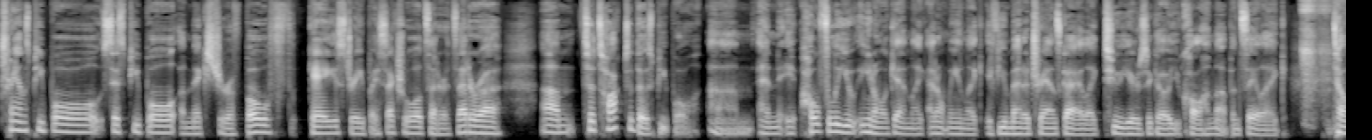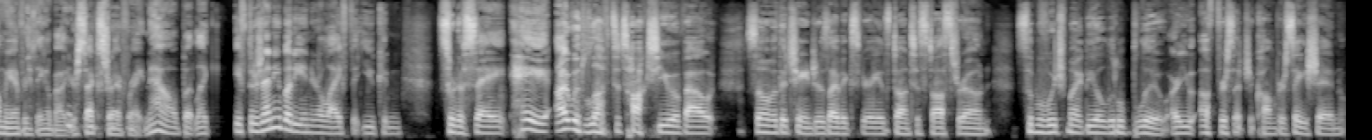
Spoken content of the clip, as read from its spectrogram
trans people, cis people, a mixture of both, gay, straight, bisexual, et cetera, et cetera, um, to talk to those people. Um, and it, hopefully you, you know, again, like, I don't mean like if you met a trans guy like two years ago, you call him up and say like, tell me everything about your sex drive right now. But like, if there's anybody in your life that you can sort of say, hey, I would love to talk to you about some of the changes I've experienced on testosterone, some of which might be a little blue. Are you up for such a conversation?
